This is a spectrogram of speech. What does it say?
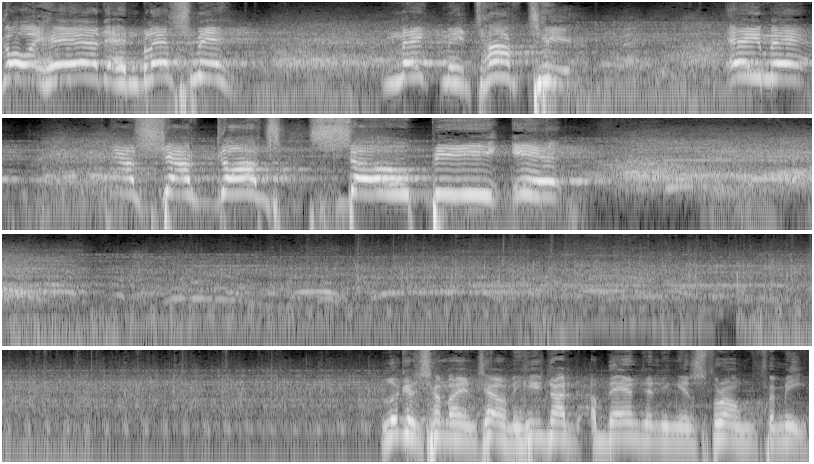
go ahead and bless me. Make me top tier. Amen. thou shout God's, so be it. Look at somebody and tell me he's not abandoning his throne for me.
